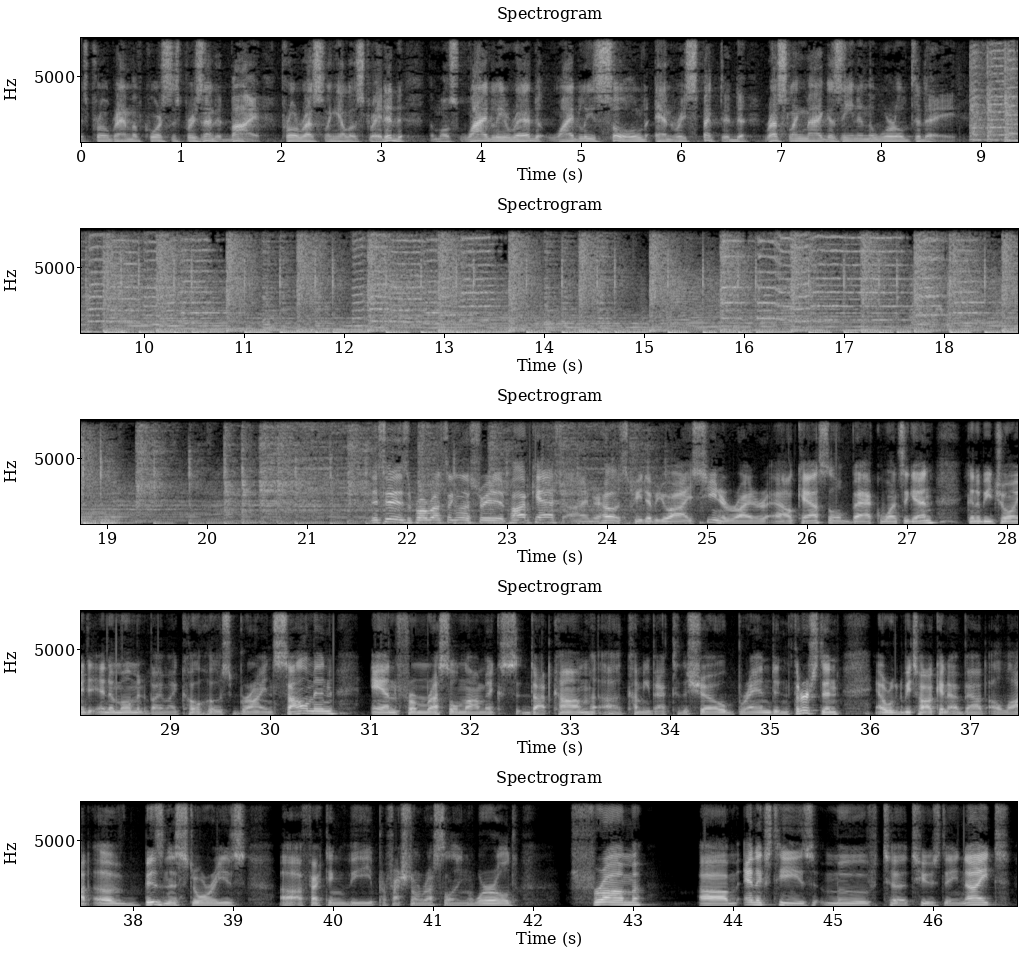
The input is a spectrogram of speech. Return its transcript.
This program, of course, is presented by Pro Wrestling Illustrated, the most widely read, widely sold, and respected wrestling magazine in the world today. This is a Pro Wrestling Illustrated podcast. I'm your host, PWI senior writer Al Castle, back once again. Going to be joined in a moment by my co host Brian Solomon and from WrestleNomics.com, uh, coming back to the show, Brandon Thurston. And we're going to be talking about a lot of business stories uh, affecting the professional wrestling world from um, NXT's move to Tuesday night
